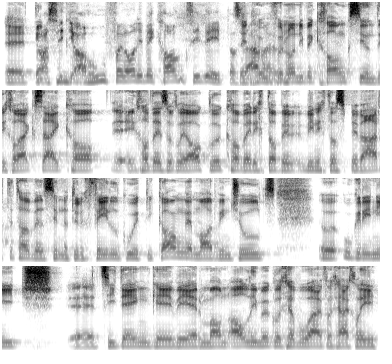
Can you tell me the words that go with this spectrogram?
äh, ja, sind ja Haufen noch nicht bekannt gewesen dort. sind Haufen noch nicht bekannt gewesen und ich habe auch gesagt, ich habe das so ein bisschen angeschaut, wie ich, da, wie ich das bewertet habe, weil es sind natürlich viele gute gegangen, Marvin Schulz, äh, Ugrinic, äh, Zidenge, Wehrmann, alle möglichen, die einfach ein bisschen,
